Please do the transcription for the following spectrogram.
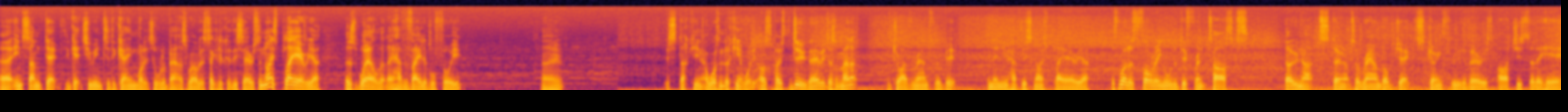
uh, in some depth to get you into the game, what it's all about as well. Let's take a look at this area. It's a nice play area as well that they have available for you. So it's stuck in. I wasn't looking at what I was supposed to do there. It doesn't matter. I drive around for a bit and then you have this nice play area as well as following all the different tasks. Donuts, donuts are round objects going through the various arches that are here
